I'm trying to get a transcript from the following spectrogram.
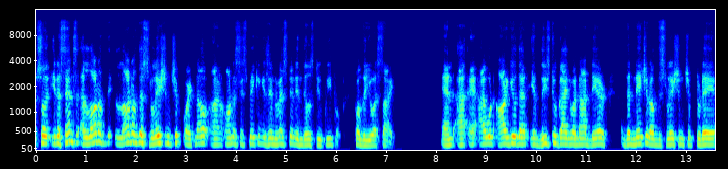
so in a sense, a lot of the, lot of this relationship right now, uh, honestly speaking, is invested in those two people from the U.S. side. And I, I would argue that if these two guys were not there, the nature of this relationship today,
